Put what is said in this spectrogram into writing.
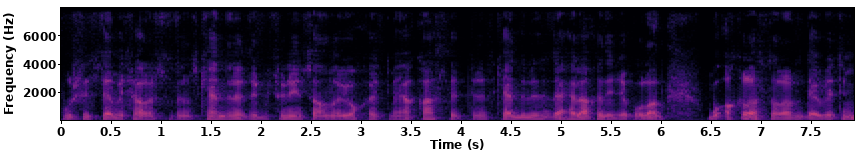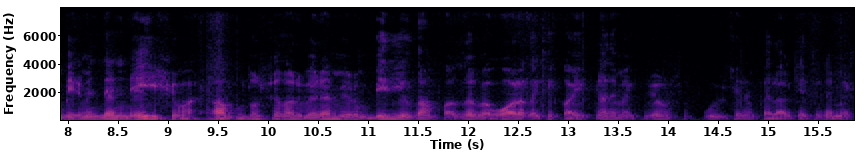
Bu sistemi çalıştırdınız. Kendinizi bütün insanlığı yok etmeye kastettiniz. Kendinizi de helak edecek olan bu akıl hastalarının devletin biriminde ne işi var? Ha bu dosyaları veremiyorum bir yıldan fazla ve o aradaki kayıp ne demek biliyor musun? Bu ülkenin felaketi demek.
